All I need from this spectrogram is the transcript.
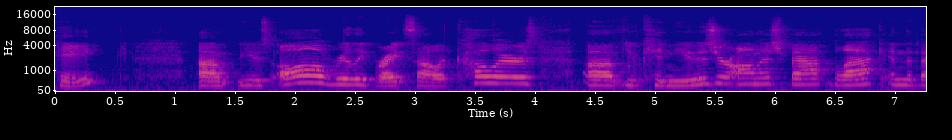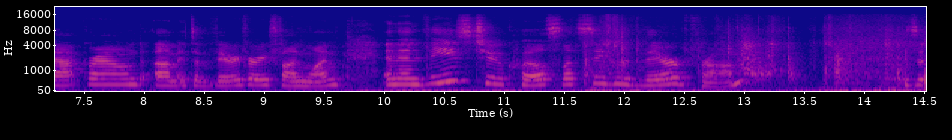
cake. Um, used all really bright solid colors. Um, you can use your Amish black in the background. Um, it's a very, very fun one. And then these two quilts, let's see who they're from. It's a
